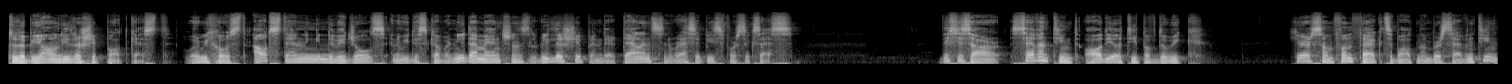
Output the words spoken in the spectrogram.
to the Beyond Leadership podcast, where we host outstanding individuals and we discover new dimensions of leadership and their talents and recipes for success. This is our 17th audio tip of the week. Here are some fun facts about number 17.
